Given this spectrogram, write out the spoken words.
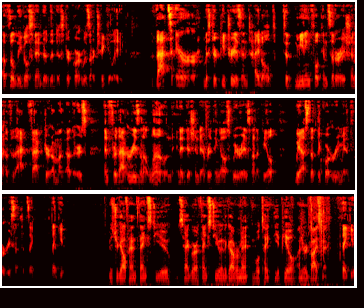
of the legal standard the district court was articulating. That's error. Mr. Petre is entitled to meaningful consideration of that factor, among others. And for that reason alone, in addition to everything else we raised on appeal, we ask that the court remand for resentencing. Thank you. Mr. Gelfand, thanks to you. Ms. Aguilar, thanks to you and the government. We'll take the appeal under advisement. Thank you.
